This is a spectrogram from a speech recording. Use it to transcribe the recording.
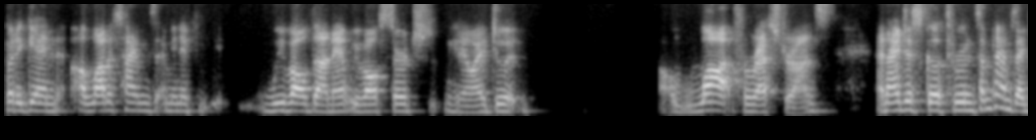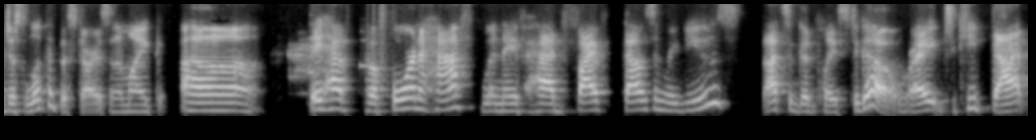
but again, a lot of times, I mean, if we've all done it, we've all searched, you know, I do it a lot for restaurants and I just go through and sometimes I just look at the stars and I'm like, uh, they have a four and a half when they've had 5,000 reviews. That's a good place to go, right? To keep that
